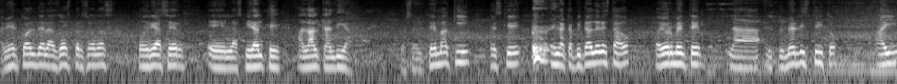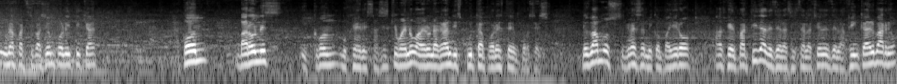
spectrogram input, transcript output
A ver cuál de las dos personas podría ser el aspirante a la alcaldía. Pues el tema aquí es que en la capital del estado, mayormente el primer distrito, hay una participación política con varones y con mujeres. Así es que bueno, va a haber una gran disputa por este proceso. Nos vamos, gracias a mi compañero Ángel Partida, desde las instalaciones de la finca del barrio,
